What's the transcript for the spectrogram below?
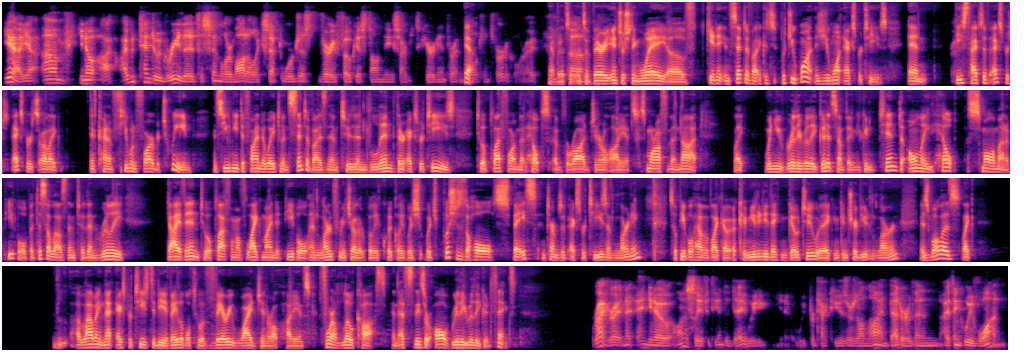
Yeah, yeah. Um, you know, I, I would tend to agree that it's a similar model, except we're just very focused on the cybersecurity and threat intelligence yeah. vertical, right? Yeah, but it's a, um, it's a um, very interesting way of getting incentivized because what you want is you want expertise, and right. these types of experts experts are like and kind of few and far between. And so you need to find a way to incentivize them to then lend their expertise to a platform that helps a broad general audience. Because more often than not, like when you're really, really good at something, you can tend to only help a small amount of people, but this allows them to then really dive into a platform of like-minded people and learn from each other really quickly, which which pushes the whole space in terms of expertise and learning. So people have like a, a community they can go to where they can contribute and learn, as well as like allowing that expertise to be available to a very wide general audience for a low cost. And that's these are all really really good things. Right, right, and, and you know, honestly, if at the end of the day we you know we protect users online better, then I think we've won.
